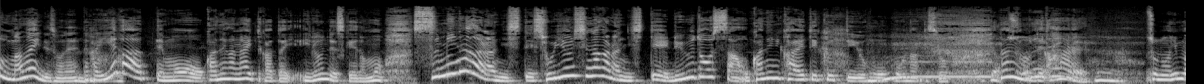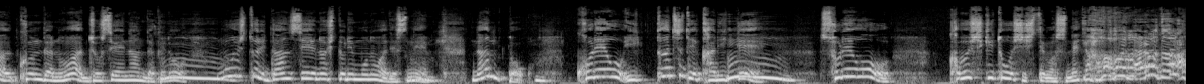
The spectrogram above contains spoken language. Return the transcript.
を生まないんですよね。だから家があってもお金がないって方いるんですけれども、住みながらにして、所有しながらにして、流動資産、お金に変えていくっていう方法なんですよ。なので、はい。その今組んだのは女性なんだけど、もう一人男性の一人者はですね、なんと、これを一括で借りて、それを株式投資してますね。あなるほど。あ、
